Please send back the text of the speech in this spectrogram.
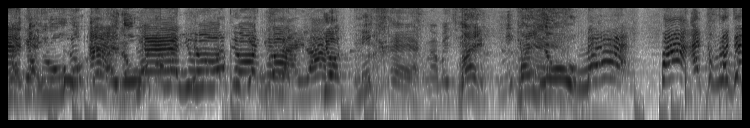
ภูไอเก็ต้ตองรู้อะไอรู้แล้วทำไมอยู่รู้ว่าภูเก็ตอยู่ไหนล่ะหยดนี่แขกนะไม่ใช่ไม่นี่แขกไม่อยู่แม่ป้าไอ้กำลังจะ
